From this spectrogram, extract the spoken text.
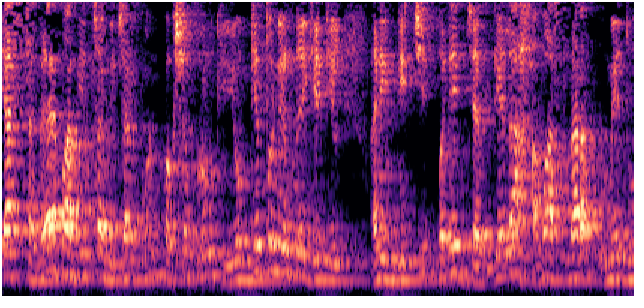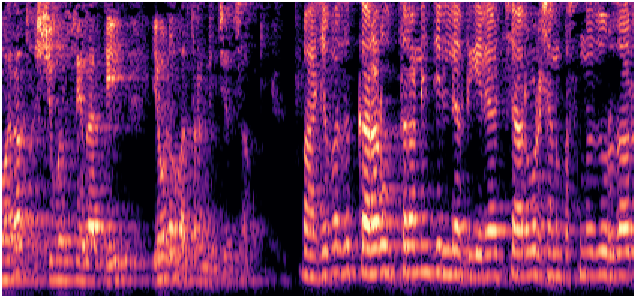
या सगळ्या बाबींचा विचार करून पक्षप्रमुख योग्य तो निर्णय घेतील आणि निश्चितपणे जनतेला हवा असणारा उमेदवारच शिवसेना देईल एवढं मात्र निश्चित सांगतो. भाजपाचं कराड उत्तर आणि जिल्ह्यात गेल्या चार वर्षांपासून जोरदार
